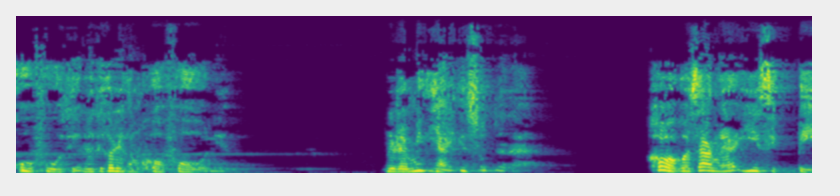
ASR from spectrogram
คูฟูที่หรือที่เขาเรียกกันโคโฟเนี่ยพีระมิดใหญ่ที่สุดนะนะเขาบอกว่าสร้างแล้วยี่สิบปี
